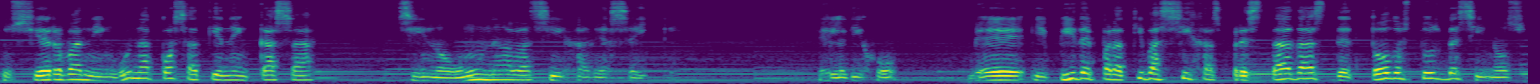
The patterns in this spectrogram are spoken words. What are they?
tu sierva ninguna cosa tiene en casa, sino una vasija de aceite. Él le dijo, Ve y pide para ti vasijas prestadas de todos tus vecinos,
